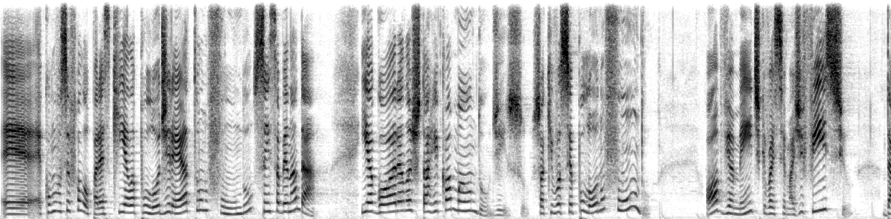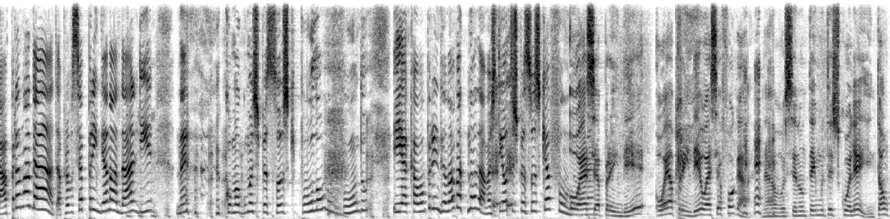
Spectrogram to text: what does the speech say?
é, é como você falou, parece que ela pulou direto no fundo sem saber nadar. E agora ela está reclamando disso. Só que você pulou no fundo. Obviamente que vai ser mais difícil. Dá para nadar, dá para você aprender a nadar ali, né? Como algumas pessoas que pulam no fundo e acabam aprendendo a nadar, mas tem outras pessoas que afundam. Ou é né? se aprender, ou é aprender, ou é se afogar. né? Você não tem muita escolha aí. Então,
